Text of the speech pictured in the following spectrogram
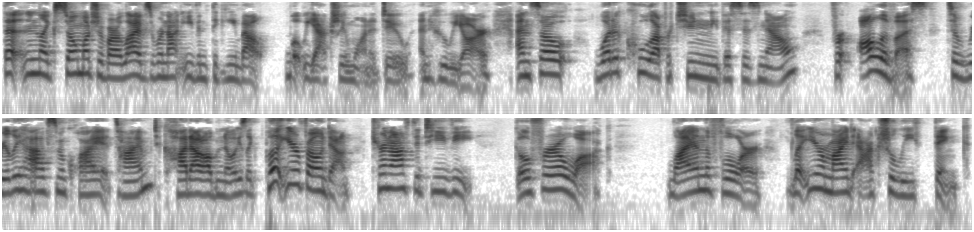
that in like so much of our lives, we're not even thinking about what we actually want to do and who we are. And so, what a cool opportunity this is now for all of us to really have some quiet time to cut out all the noise. Like, put your phone down, turn off the TV, go for a walk, lie on the floor, let your mind actually think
